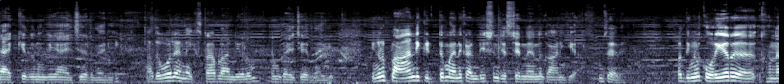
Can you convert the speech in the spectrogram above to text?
പാക്ക് ചെയ്ത് നിങ്ങൾക്ക് ഞാൻ അയച്ചു തരുന്നതായിരിക്കും. അതുപോലെ തന്നെ എക്സ്ട്രാ പ്ലാന്റുകളും നമുക്ക് അയച്ചു തരുന്നതായിരിക്കും. നിങ്ങൾ പ്ലാന്റ് കിട്ടുമ്പോൾ അതിന്റെ കണ്ടീഷൻ ജസ്റ്റ് എന്നെ ഒന്ന് കാണിക്കുക. മനസ്സിലായി അപ്പോൾ നിങ്ങൾ കൊറിയർ എന്ന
